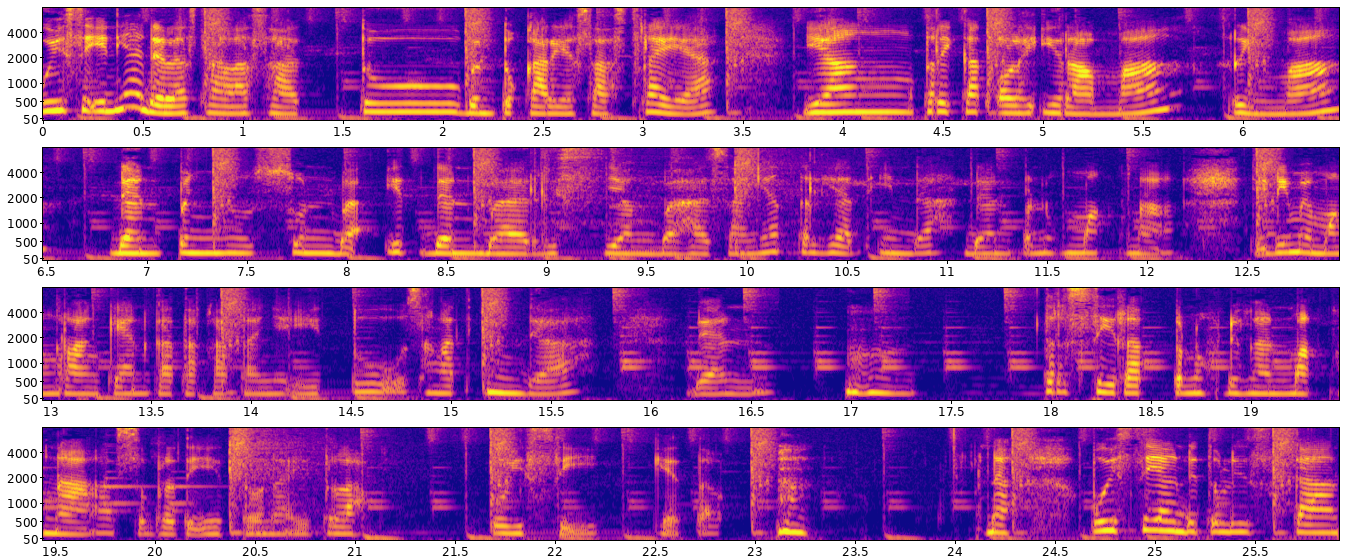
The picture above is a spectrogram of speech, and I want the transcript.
puisi ini adalah salah satu bentuk karya sastra ya, yang terikat oleh irama, rima, dan penyusun bait dan baris yang bahasanya terlihat indah dan penuh makna. Jadi memang rangkaian kata-katanya itu sangat indah dan mm, tersirat penuh dengan makna seperti itu. Nah itulah puisi gitu. Nah puisi yang dituliskan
